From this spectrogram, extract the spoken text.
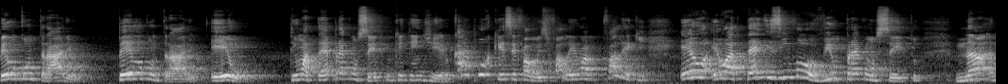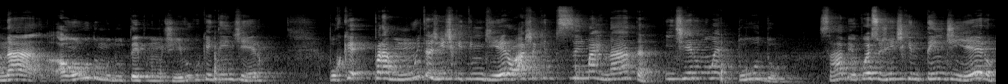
Pelo contrário, pelo contrário, eu tenho até preconceito com quem tem dinheiro. Cara, por que você falou isso? Falei, falei aqui. Eu, eu até desenvolvi um preconceito na, na, ao longo do, do tempo no multinível com quem tem dinheiro. Porque para muita gente que tem dinheiro acha que não precisa de mais nada. E dinheiro não é tudo. Sabe? Eu conheço gente que tem dinheiro,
